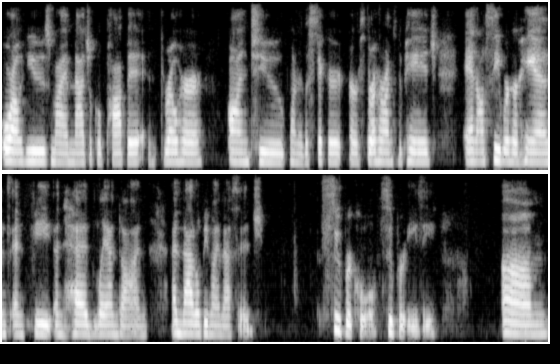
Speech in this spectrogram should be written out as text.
Or I'll use my magical poppet and throw her onto one of the sticker or throw her onto the page and I'll see where her hands and feet and head land on and that'll be my message super cool, super easy. Um,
